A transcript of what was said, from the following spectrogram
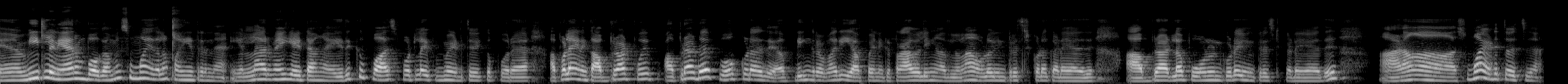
என் வீட்டில் நேரம் போகாமல் சும்மா இதெல்லாம் பண்ணிகிட்டு இருந்தேன். எல்லாருமே கேட்டாங்க எதுக்கு பாஸ்போர்ட்லாம் எப்பவுமே எடுத்து வைக்க போகிற அப்போல்லாம் எனக்கு அப்ராட் போய் அப்ராடே போகக்கூடாது அப்படிங்கிற மாதிரி அப்போ எனக்கு ட்ராவலிங் அதுலலாம் அவ்வளோ இன்ட்ரெஸ்ட் கூட கிடையாது. அப்ராட்லாம் போகணுன்னு கூட இன்ட்ரெஸ்ட் கிடையாது. ஆனால் சும்மா எடுத்து வச்சேன்.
